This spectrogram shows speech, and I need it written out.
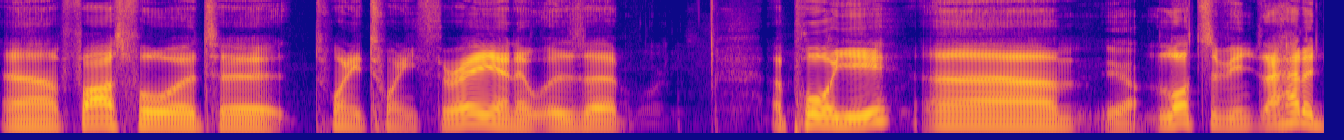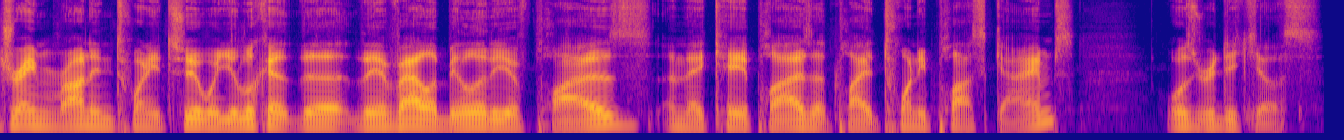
Uh, fast forward to 2023, and it was a a poor year. Um, Yeah. Lots of in- they had a dream run in 22 when you look at the the availability of players and their key players that played 20 plus games was ridiculous,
